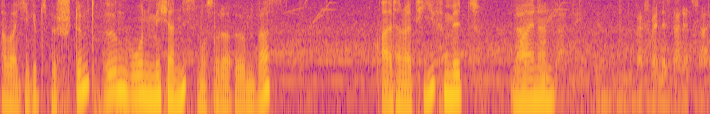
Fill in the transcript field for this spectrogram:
Aber hier gibt es bestimmt irgendwo einen Mechanismus oder irgendwas. Alternativ mit meinen verschwendest deine Zeit.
